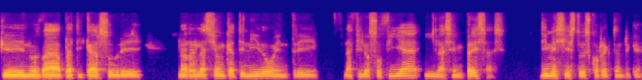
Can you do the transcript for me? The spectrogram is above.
que nos va a platicar sobre la relación que ha tenido entre la filosofía y las empresas. Dime si esto es correcto, Enrique.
